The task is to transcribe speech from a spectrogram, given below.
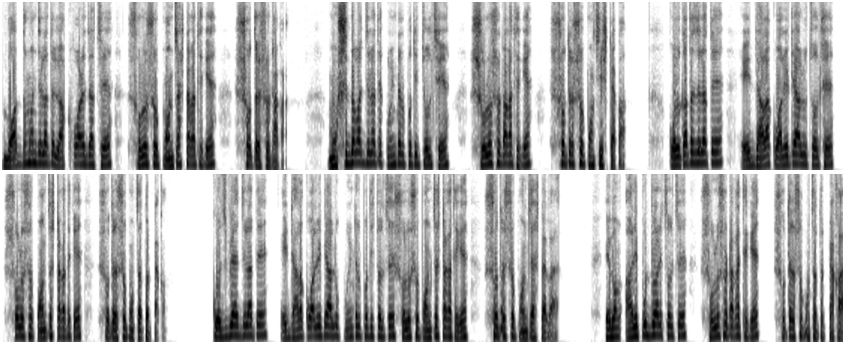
বর্ধমান জেলাতে লক্ষ্য করা যাচ্ছে ষোলোশো পঞ্চাশ টাকা থেকে সতেরোশো টাকা। মুর্শিদাবাদ জেলাতে কুইন্টাল প্রতি চলছে ষোলোশো টাকা থেকে সতেরোশো পঁচিশ টাকা। কলকাতা জেলাতে এই ডালা কোয়ালিটি আলু চলছে ষোলোশো পঞ্চাশ টাকা থেকে সতেরোশো পঁচাত্তর টাকা। কোচবিহার জেলাতে এই ডালা কোয়ালিটি আলু কুইন্টাল প্রতি চলছে ষোলোশো পঞ্চাশ টাকা থেকে সতেরোশো পঞ্চাশ টাকা এবং আলিপুরদুয়ারে চলছে ষোলোশো টাকা থেকে সতেরোশো পঁচাত্তর টাকা।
